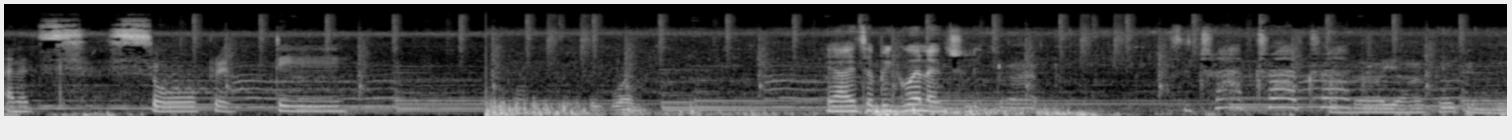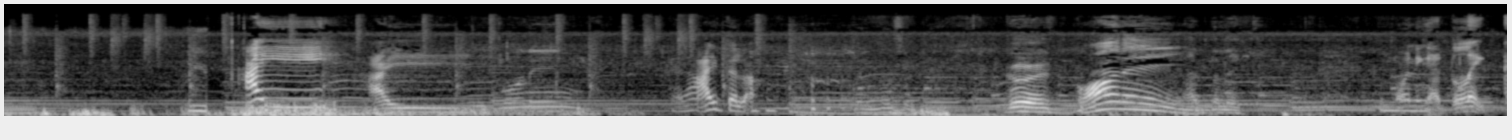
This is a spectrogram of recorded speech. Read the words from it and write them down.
and it's so pretty. Big one. Yeah, it's a big one actually. It's a trap, trap, trap. Hi! Hi. Good morning. ಆಯ್ತಲ್ಲ Good morning. At the lake. Good morning at the lake.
